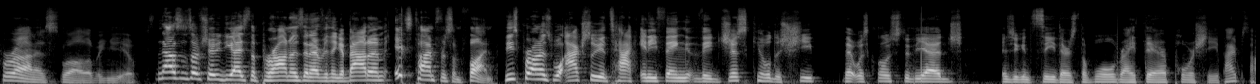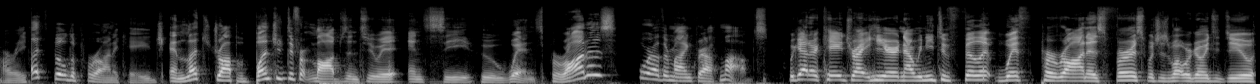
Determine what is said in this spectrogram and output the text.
piranhas swallowing you. Now, since I've showed you guys the piranhas and everything about them, it's time for some fun. These piranhas will actually attack anything. They just killed a sheep that was close to the edge. As you can see, there's the wool right there. Poor sheep. I'm sorry. Let's build a piranha cage and let's drop a bunch of different mobs into it and see who wins. Piranhas or other Minecraft mobs? We got our cage right here. Now we need to fill it with piranhas first, which is what we're going to do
